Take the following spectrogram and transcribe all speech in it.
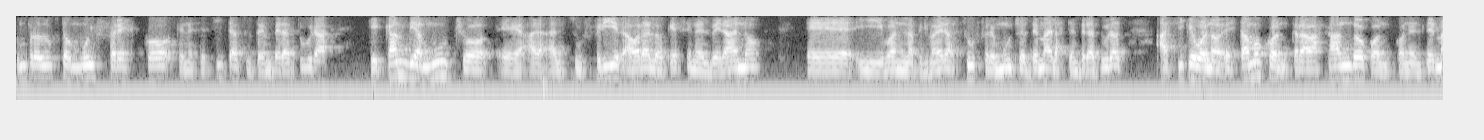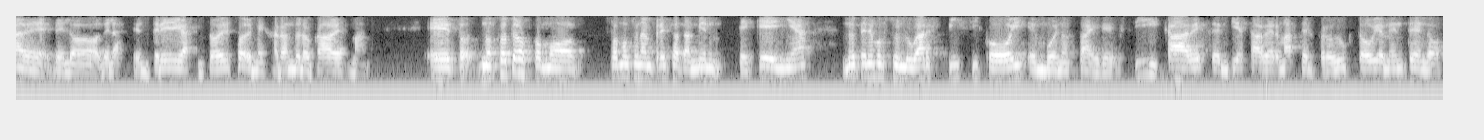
un producto muy fresco que necesita su temperatura, que cambia mucho eh, al, sufrir ahora lo que es en el verano eh, y bueno, en la primavera sufre mucho el tema de las temperaturas, así que bueno, estamos con, trabajando con, con el tema de, lo, de las entregas y todo eso, de mejorándolo cada vez más. Eh, nosotros como somos una empresa también pequeña, no tenemos un lugar físico hoy en Buenos Aires. Sí, cada vez se empieza a ver más el producto, obviamente, en los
